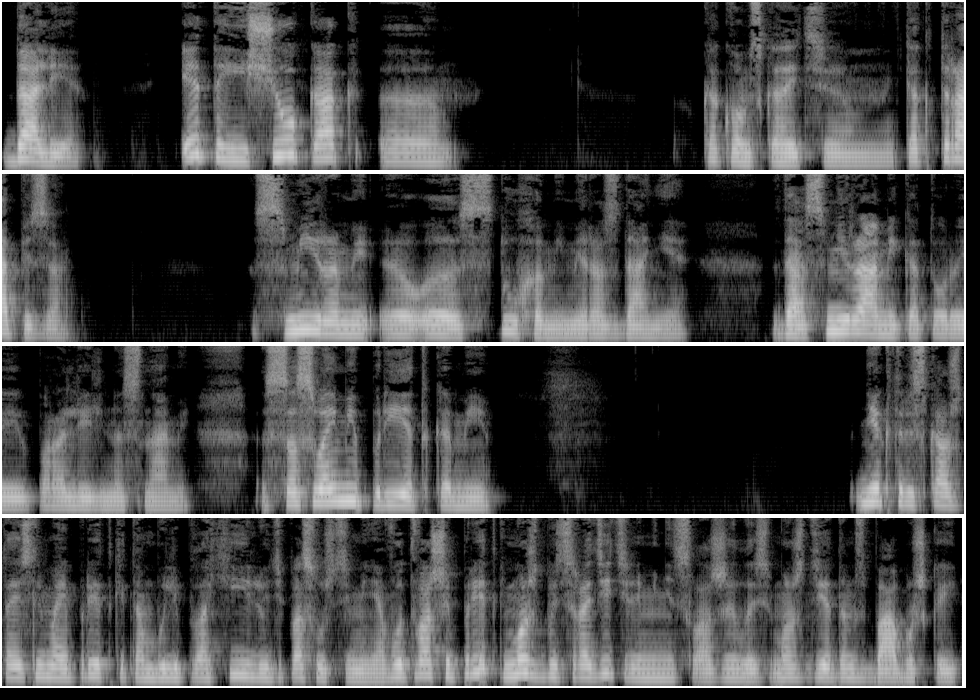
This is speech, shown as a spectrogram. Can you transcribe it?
далее. Это еще как, э, как вам сказать, э, как трапеза с мирами, э, э, с духами мироздания, да, с мирами, которые параллельно с нами, со своими предками. Некоторые скажут, а если мои предки там были плохие люди, послушайте меня. Вот ваши предки, может быть, с родителями не сложилось, может, с дедом, с бабушкой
